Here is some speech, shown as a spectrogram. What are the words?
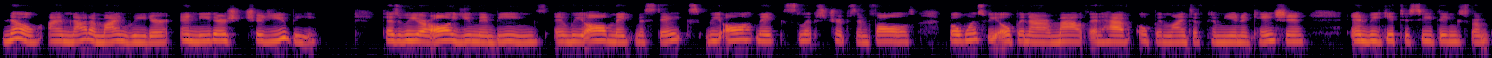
No, I am not a mind reader, and neither should you be. Because we are all human beings and we all make mistakes. We all make slips, trips, and falls. But once we open our mouth and have open lines of communication and we get to see things from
